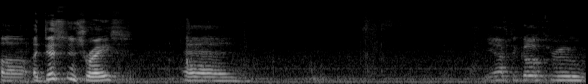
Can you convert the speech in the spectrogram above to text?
uh, a distance race and you have to go through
